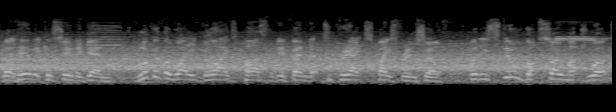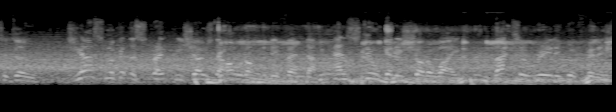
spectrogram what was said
Well, here we can see it again. Look at the way he glides past the defender to create space for himself. But he's still got so much work to do. Just look at the strength he shows to hold off the defender and still get his shot away. That's a really good finish.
